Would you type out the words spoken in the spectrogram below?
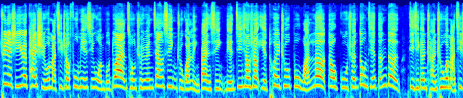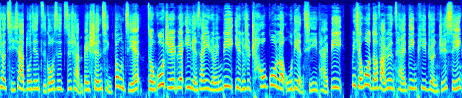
去年十一月开始，威马汽车负面新闻不断，从全员降薪、主管领半薪，连经销商也退出不玩了，到股权冻结等等。近期更传出威马汽车旗下多间子公司资产被申请冻结，总估值约一点三亿人民币，也就是超过了五点七亿台币。并且获得法院裁定批准执行，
